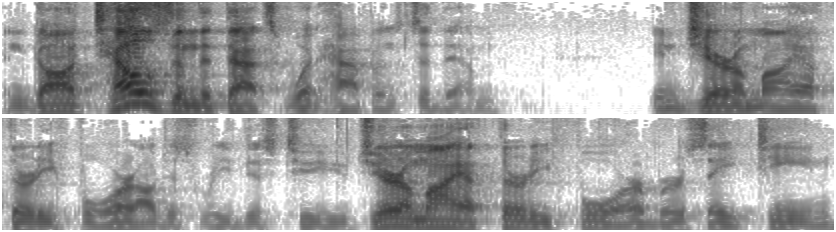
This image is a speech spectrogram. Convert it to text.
And God tells them that that's what happens to them in Jeremiah 34. I'll just read this to you. Jeremiah 34, verse 18.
